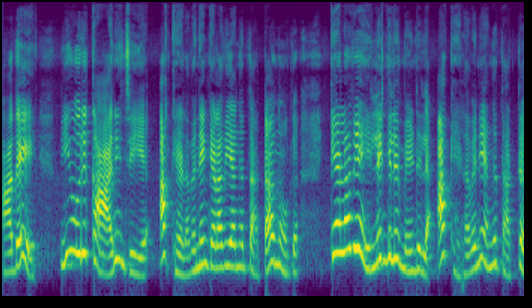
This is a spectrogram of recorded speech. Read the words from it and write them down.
അതെ നീ ഒരു കാര്യം ചെയ്യുക ആ കിളവനെയും കിളവി അങ്ങ് തട്ടാൻ നോക്ക്. കിളവിയെ ഇല്ലെങ്കിലും വേണ്ടില്ല. ആ കിളവനെ അങ്ങ് തട്ട്.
